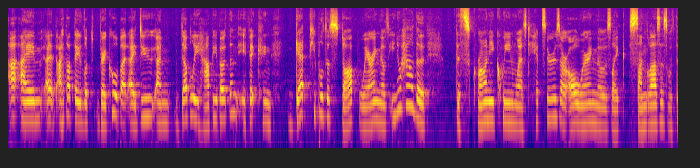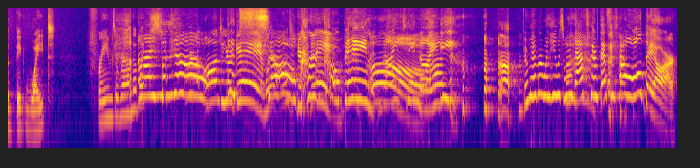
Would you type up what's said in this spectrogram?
I, I'm. I, I thought they looked very cool, but I do. I'm doubly happy about them if it can get people to stop wearing those. You know how the the scrawny Queen West hipsters are all wearing those like sunglasses with the big white frames around them. Like, I know. We're on to your It's game. We're on to your so Kurt game. Cobain, Oh, 1990. Remember when he was wearing that's their this is how old they are.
